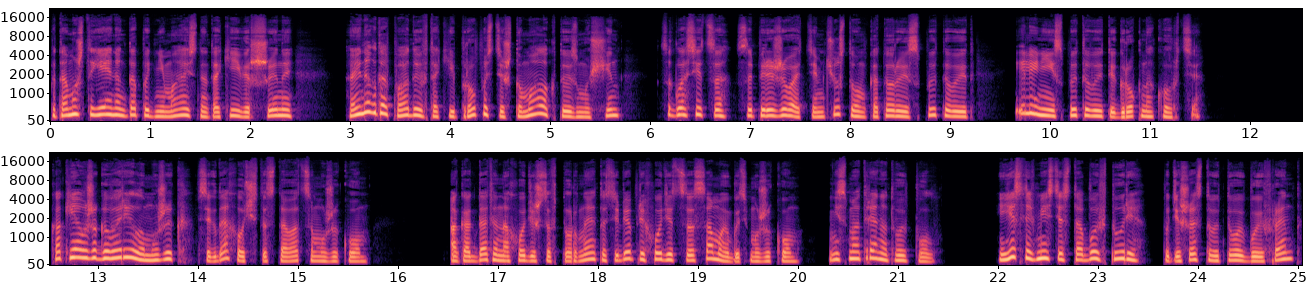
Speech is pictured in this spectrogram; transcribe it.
Потому что я иногда поднимаюсь на такие вершины, а иногда падаю в такие пропасти, что мало кто из мужчин — согласиться сопереживать тем чувствам, которые испытывает или не испытывает игрок на корте. Как я уже говорила, мужик всегда хочет оставаться мужиком. А когда ты находишься в турне, то тебе приходится самой быть мужиком, несмотря на твой пол. Если вместе с тобой в туре путешествует твой бойфренд,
